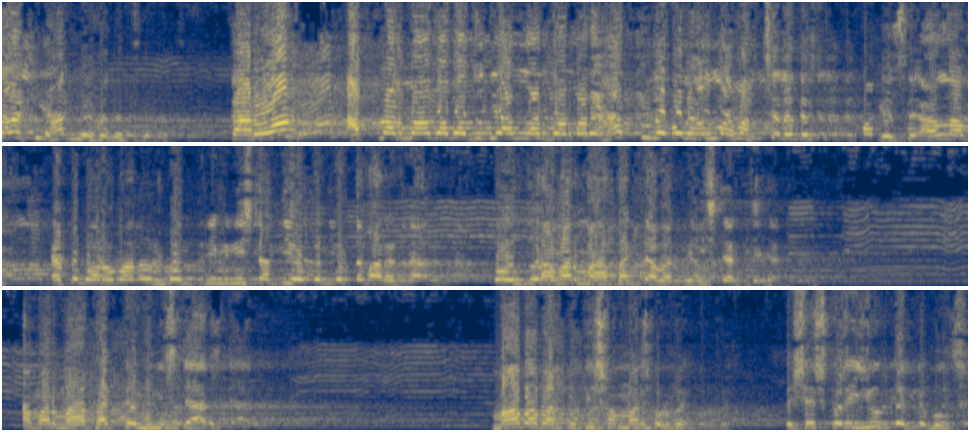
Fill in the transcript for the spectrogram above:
তারা কি হারিয়ে ফেলেছে। কারণ আপনার মা বাবা যদি আল্লাহর দরবারে হাত তুলে বলে, আল্লাহ আমার ছেলেদের গেছে, আল্লাহ এত বড় মানুষ, মন্ত্রী মিনিস্টার দিয়ে ওপেন করতে পারেন না। তো হুজুর, আমার মা থাকতে আবার মিনিস্টার আমার মা থাকতে মিনিস্টার মা বাবার প্রতি সম্মান করবে? বিশেষ করে ইউথদেরকে বলছে।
